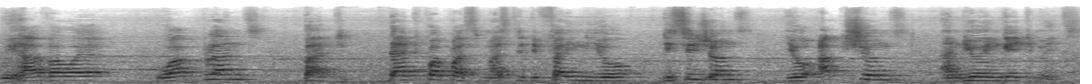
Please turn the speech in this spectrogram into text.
we have our work plans, but that purpose must define your decisions, your actions, and your engagements.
